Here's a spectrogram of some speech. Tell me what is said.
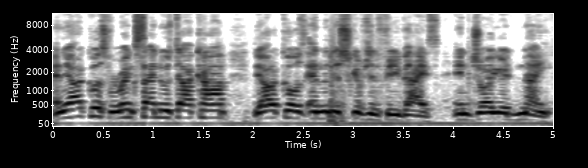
And the article is from ringsidenews.com. The article is in the description for you guys. Enjoy your night.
